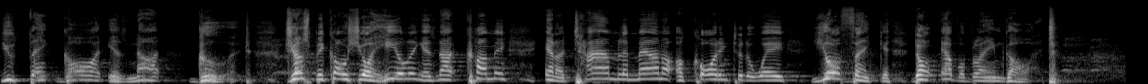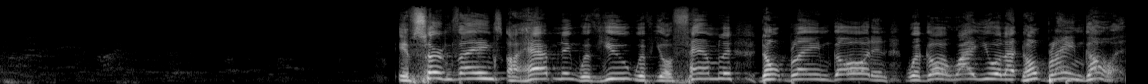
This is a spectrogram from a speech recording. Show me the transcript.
you think God is not good. Just because your healing is not coming in a timely manner according to the way you're thinking, don't ever blame God. If certain things are happening with you, with your family, don't blame God. And with God, why you are like, don't blame God.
